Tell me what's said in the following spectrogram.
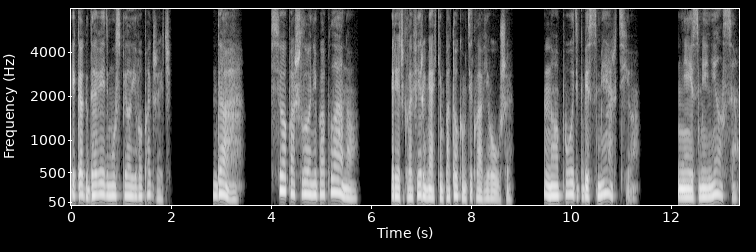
И когда ведьма успела его поджечь? Да, все пошло не по плану. Речь Глафиры мягким потоком текла в его уши. Но путь к бессмертию не изменился.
